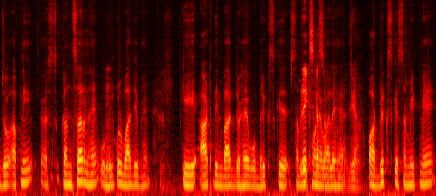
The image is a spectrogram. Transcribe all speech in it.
जो अपनी कंसर्न है वो हम्म। बिल्कुल वाजिब हैं कि आठ दिन बाद जो है वो ब्रिक्स के समिट होने वाले हैं। हाँ। और ब्रिक्स के समिट में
